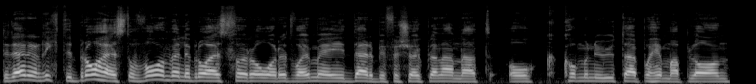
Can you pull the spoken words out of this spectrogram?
Det där är en riktigt bra häst och var en väldigt bra häst förra året. Var ju med i derbyförsök bland annat och kommer nu ut där på hemmaplan.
